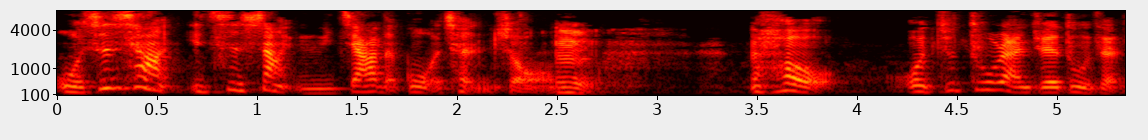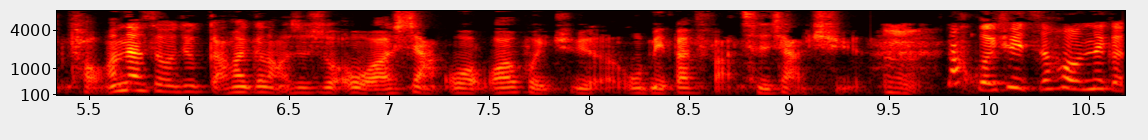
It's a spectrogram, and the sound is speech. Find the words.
我是上一次上瑜伽的过程中，嗯，然后。我就突然觉得肚子很痛，那时候就赶快跟老师说，我要下，我我要回去了，我没办法撑下去了。嗯，那回去之后，那个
